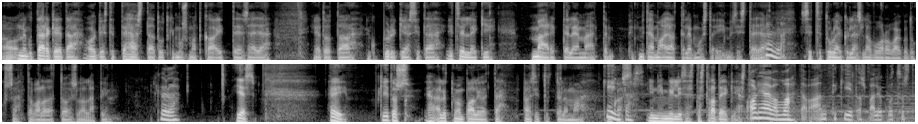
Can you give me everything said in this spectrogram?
on niin kuin tärkeää oikeasti tehdä sitä tutkimusmatkaa itteensä ja, ja tota, niin kuin pyrkiä sitä itsellekin määrittelemään, että, että mitä mä ajattelen muista ihmisistä. Ja sitten se tulee kyllä sillä vuorovaikutuksessa tavalla tai toisella läpi. Kyllä. Yes. Hei, kiitos ihan älyttömän paljon, että pääsit juttelemaan Kiitos. inhimillisestä strategiasta. Oli aivan mahtavaa, Antti. Kiitos paljon kutsusta.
